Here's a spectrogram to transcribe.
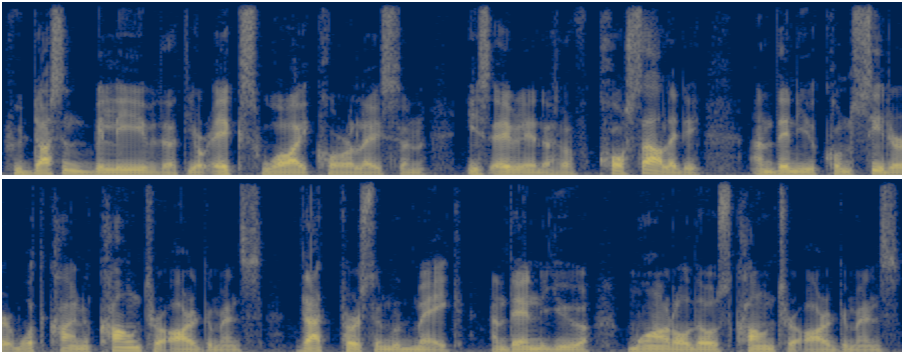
who doesn't believe that your XY correlation is evidence of causality and then you consider what kind of counter arguments that person would make and then you model those counter arguments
